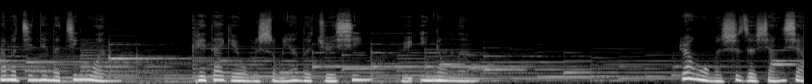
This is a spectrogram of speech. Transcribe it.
那么今天的经文可以带给我们什么样的决心与应用呢？让我们试着想想。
